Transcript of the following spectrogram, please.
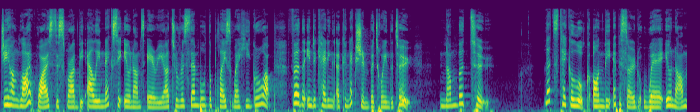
Gi-hun likewise described the alley next to Ilnam's area to resemble the place where he grew up, further indicating a connection between the two. Number 2 Let's take a look on the episode where Ilnam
